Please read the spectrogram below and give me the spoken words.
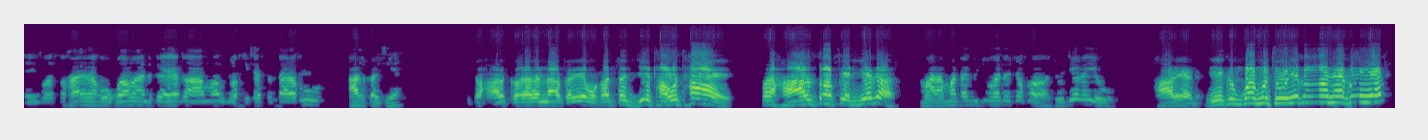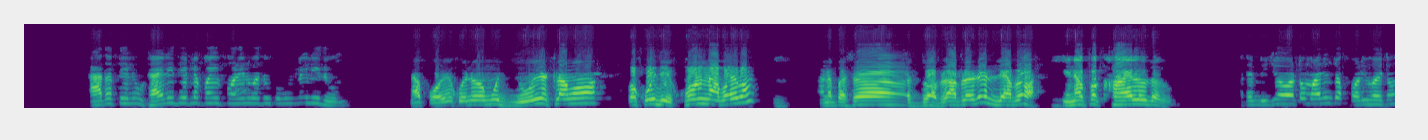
એ વાત તો હા હોગવામાં કે આ મારું જોકી છે તો તારે શું હાલ કરજે? તો હાલ કરે કે ના કરે વખત તો જે થાવું થાય. પણ હાલ તો પહેરીએ કે? મારા માટે બીજું હોય તો ચોક્કસ જોજે ને એવું. હારે યાર એક કોઈ હું ચોરીએ કરવા ને યાર. આ તો તેલ ઉઠાઈ લીધી એટલે પછી પડેલું હતું લઈ લીધું? ના પડે કોઈને હું જોયું એટલામાં પણ કોઈ દેખવાનું ના બરાબર અને પછી ધોબલા આપડે છે ને લેબડા એના ઉપર ખાયેલું હતું. એટલે બીજો ઓટો મારી ચોક પડ્યું હોય તો.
